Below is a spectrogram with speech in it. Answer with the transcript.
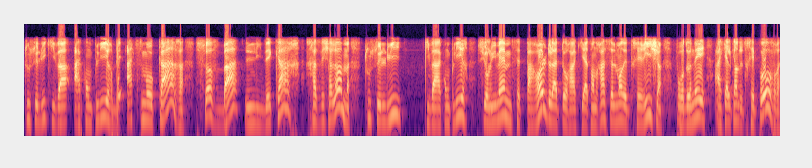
tout celui qui va accomplir Be'atzmo Kar, sauf Ba l'idekar, Chazve Shalom, tout celui qui va accomplir sur lui-même cette parole de la Torah, qui attendra seulement d'être très riche pour donner à quelqu'un de très pauvre,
